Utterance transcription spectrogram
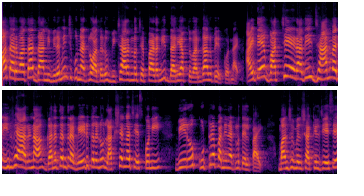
ఆ తర్వాత దాన్ని విరమించుకున్నట్లు అతడు విచారణలో చెప్పాడని దర్యాప్తు వర్గాలు పేర్కొన్నాయి. అయితే వచ్చే ఏడాది జనవరి ఇరవై ఆరున గణతంత్ర వేడుకలను లక్ష్యంగా చేసుకొని వీరు కుట్ర పన్నినట్లు తెలిపాయి. మంజుమిల్ షకీల్ చేసే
